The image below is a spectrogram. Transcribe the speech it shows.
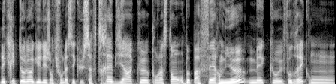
les cryptologues et les gens qui font de la sécu savent très bien que pour l'instant, on peut pas faire mieux, mais qu'il faudrait qu'on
